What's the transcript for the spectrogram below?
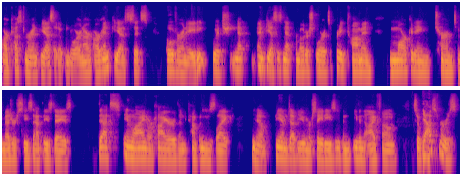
our customer NPS at Opendoor, and our, our NPS sits over an 80, which net NPS is Net Promoter Score. It's a pretty common marketing term to measure CSAT these days. That's in line or higher than companies like you know, BMW, Mercedes, even even the iPhone. So yeah. customers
